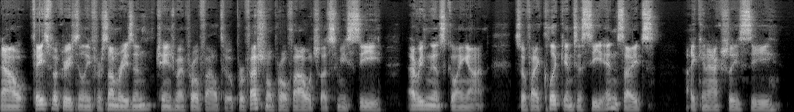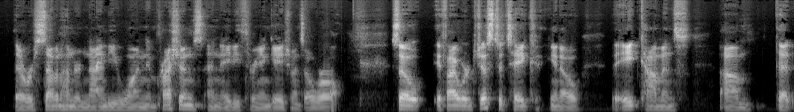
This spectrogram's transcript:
Now, Facebook recently, for some reason, changed my profile to a professional profile, which lets me see everything that's going on. So if I click into see insights, I can actually see there were 791 impressions and 83 engagements overall. So if I were just to take, you know, the eight comments um, that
